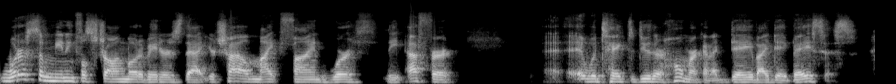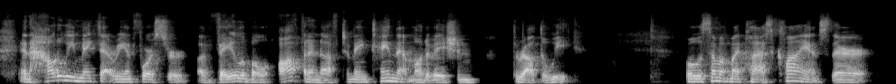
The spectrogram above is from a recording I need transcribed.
what are some meaningful, strong motivators that your child might find worth the effort eh, it would take to do their homework on a day by day basis? And how do we make that reinforcer available often enough to maintain that motivation throughout the week? Well, with some of my past clients, there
